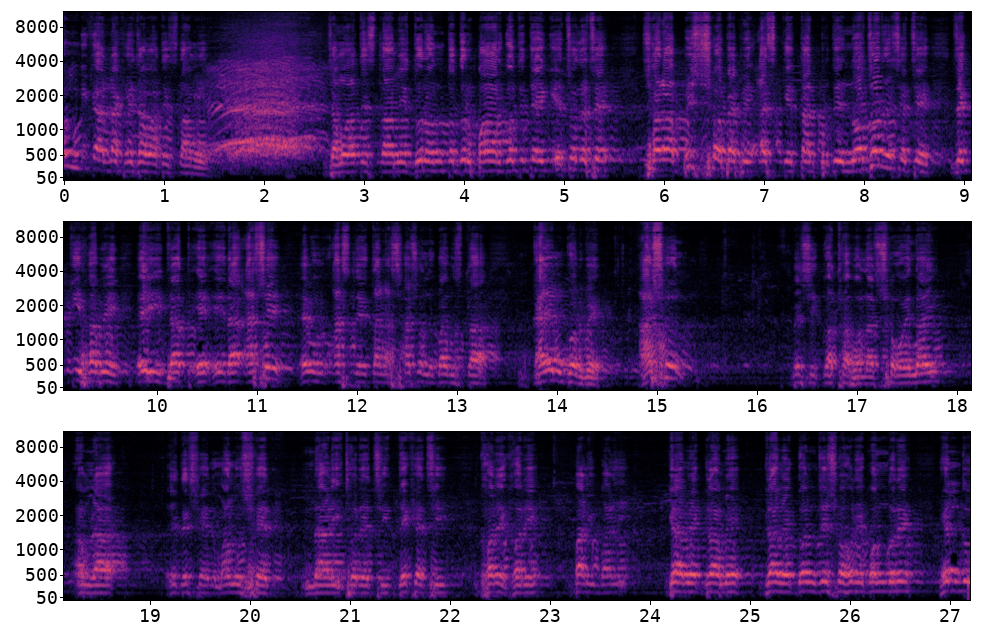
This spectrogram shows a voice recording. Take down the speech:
অঙ্গীকার রাখে জামাত ইসলামী। জামাত ইসলামী দুরন্ত, দুর্বার গতিতে এগিয়ে চলেছে। সারা বিশ্বব্যাপী আজকে তার প্রতি নজর এসেছে যে কীভাবে এই জাত এরা আসে এবং আসলে তারা শাসন ব্যবস্থা কায়েম করবে। আসুন বেশি কথা বলার সময় নাই। আমরা এদেশের মানুষের নারী ধরেছি, দেখেছি ঘরে ঘরে, বাড়ি বাড়ি, গ্রামে গ্রামে গ্রামে গঞ্জে, শহরে বন্দরে, হিন্দু,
